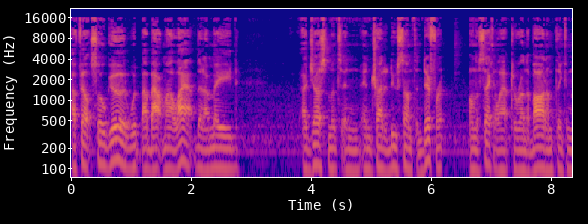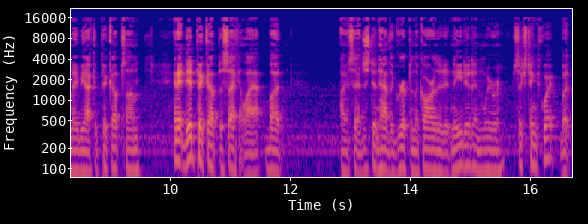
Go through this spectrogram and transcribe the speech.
I felt so good with, about my lap that I made adjustments and and try to do something different on the second lap to run the bottom, thinking maybe I could pick up some. And it did pick up the second lap, but like I said, I just didn't have the grip in the car that it needed, and we were 16th quick. But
